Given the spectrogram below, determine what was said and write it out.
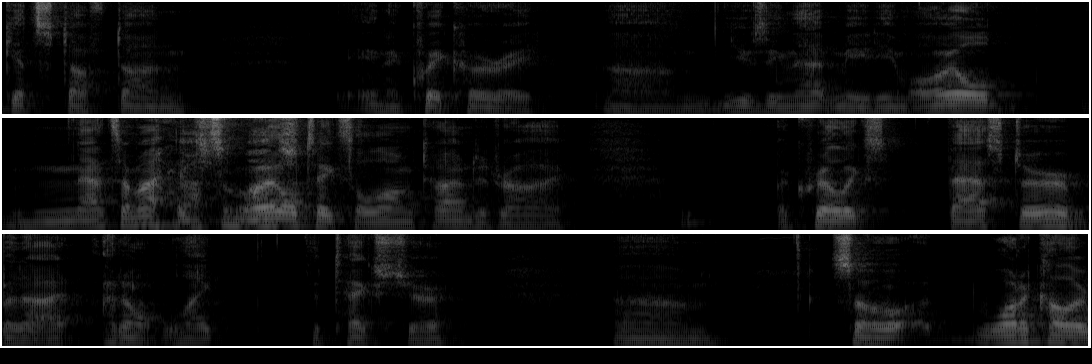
get stuff done in a quick hurry um, using that medium. Oil, not so much. Not so Oil takes a long time to dry. Acrylics faster, but I, I don't like the texture. Um, so watercolor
